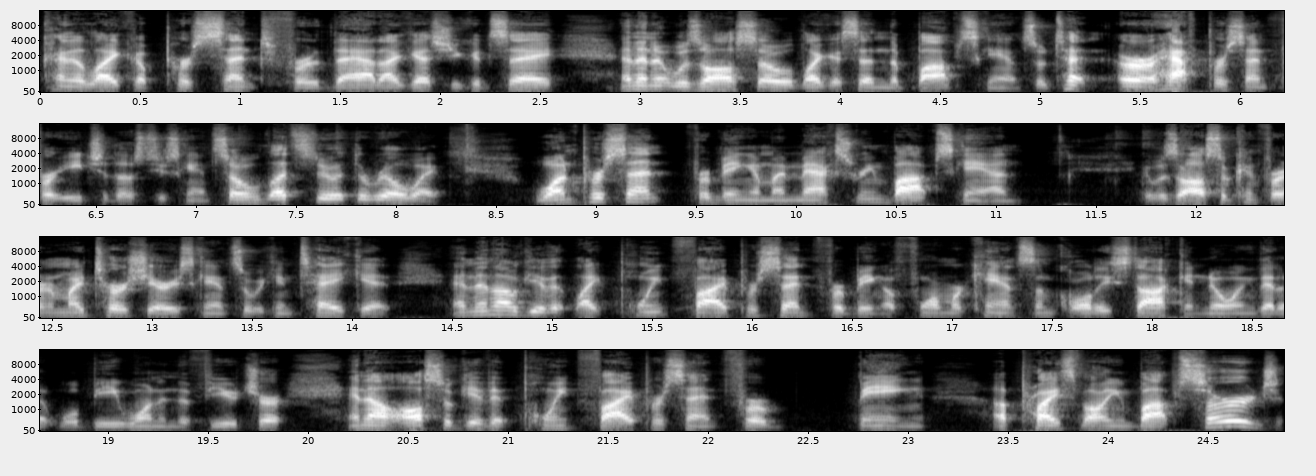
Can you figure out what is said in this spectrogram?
kind of like a percent for that, I guess you could say. And then it was also, like I said, in the BOP scan. So 10 or half percent for each of those two scans. So let's do it the real way. 1% for being in my max green BOP scan. It was also confirmed in my tertiary scan, so we can take it. And then I'll give it like 0.5% for being a former CAN Slim quality stock and knowing that it will be one in the future. And I'll also give it 0.5% for being a price volume BOP surge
